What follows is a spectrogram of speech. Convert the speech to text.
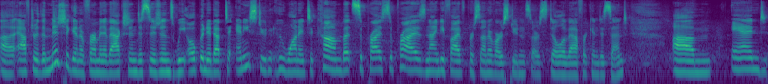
Uh, after the Michigan affirmative action decisions, we opened it up to any student who wanted to come. But surprise, surprise, 95% of our students are still of African descent. Um, and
